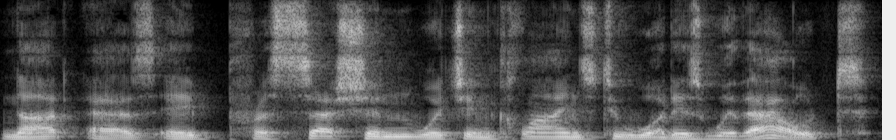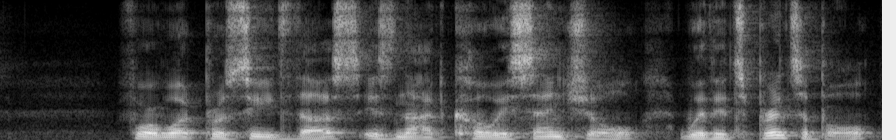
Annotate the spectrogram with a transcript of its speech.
not as a procession which inclines to what is without, for what proceeds thus is not coessential with its principle.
